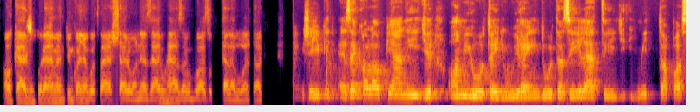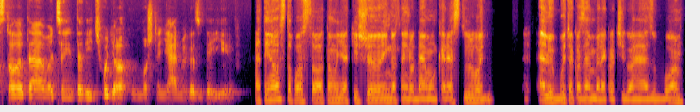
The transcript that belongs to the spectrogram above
akármikor elmentünk anyagot vásárolni az áruházakba, azok tele voltak. És egyébként ezek alapján így, amióta így újraindult az élet, így, így mit tapasztaltál, vagy szerinted így hogy alakul most a nyár meg az idei év? Hát én azt tapasztaltam ugye a kis ingatlanirodámon keresztül, hogy előbb bújtak az emberek a csigaházukból,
